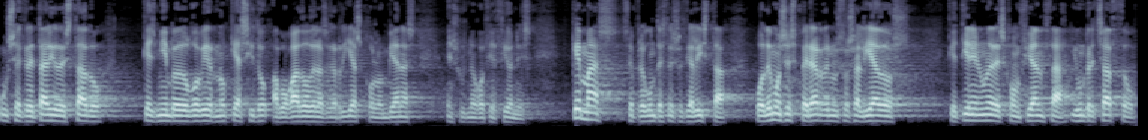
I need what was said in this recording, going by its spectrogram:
un secretario de Estado que es miembro del Gobierno, que ha sido abogado de las guerrillas colombianas en sus negociaciones. ¿Qué más, se pregunta este socialista, podemos esperar de nuestros aliados que tienen una desconfianza y un rechazo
